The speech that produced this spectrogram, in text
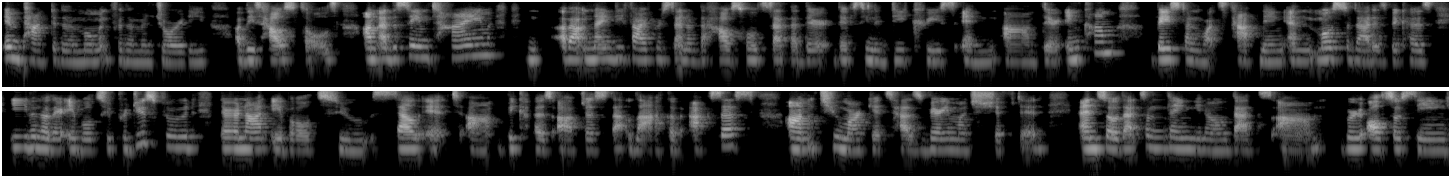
impacted at the moment for the majority of these households. Um, at the same time, about 95% of the households said that they're, they've seen a decrease in um, their income based on what's happening. And most of that is because even though they're able to produce food, they're not able to sell it uh, because of just that lack of access um, to markets has very much shifted. And so that's something, you know, that's um, we're also seeing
